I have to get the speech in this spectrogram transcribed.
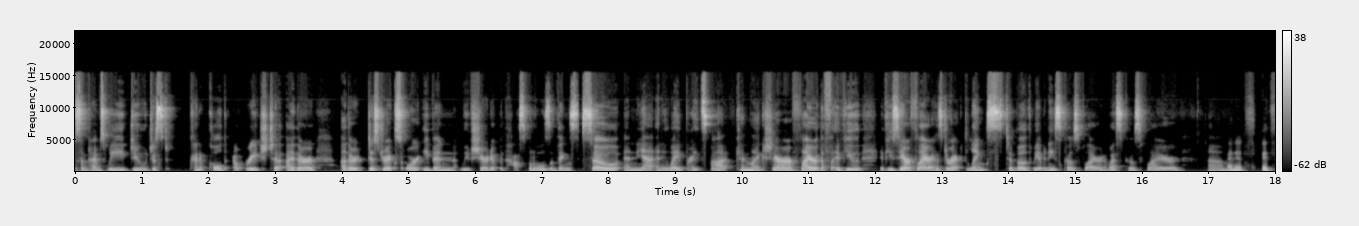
sometimes we do just kind of cold outreach to either other districts or even we've shared it with hospitals and things. So and yeah anyway BRYT spot can like share our flyer. The if you if you see our flyer it has direct links to both. We have an east coast flyer and a west coast flyer um, and it's it's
